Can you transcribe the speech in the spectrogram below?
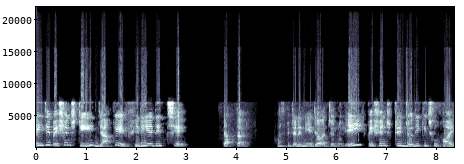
এই যে পেশেন্টটি যাকে ফিরিয়ে দিচ্ছে ডাক্তার হসপিটালে নিয়ে যাওয়ার জন্য, এই পেশেন্টটির যদি কিছু হয়,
